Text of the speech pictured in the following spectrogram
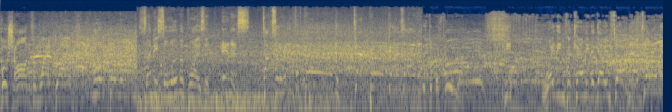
push on from Wade Graham and loop around. Sammy Saluma plays it. Ennis tucks it around for Bird. Jack Bird goes over. to Bakuya. A keep waiting for Carney to go himself. Now Jeremy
